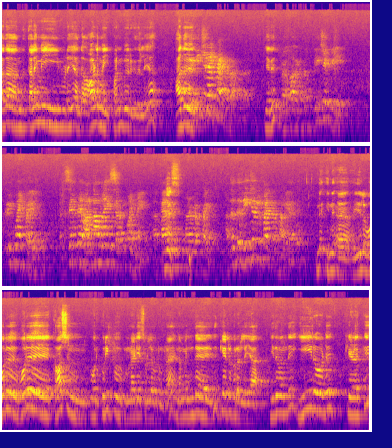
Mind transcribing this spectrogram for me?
அதான் அந்த தலைமையினுடைய அந்த ஆளுமை பண்பு இருக்குது இல்லையா? அது எது? அஹ், இதுல ஒரு ஒரு காஷன் ஒரு குறிப்பு முன்னாடியே சொல்ல விரும்புறேன். நம்ம இந்த இது கேட்டிருக்கிறோம் இல்லையா? இது வந்து ஈரோடு கிழக்கு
